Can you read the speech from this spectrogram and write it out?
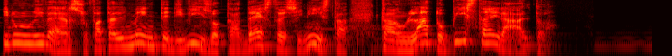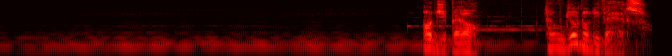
in un universo fatalmente diviso tra destra e sinistra, tra un lato pista e l'altro. Oggi però è un giorno diverso.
